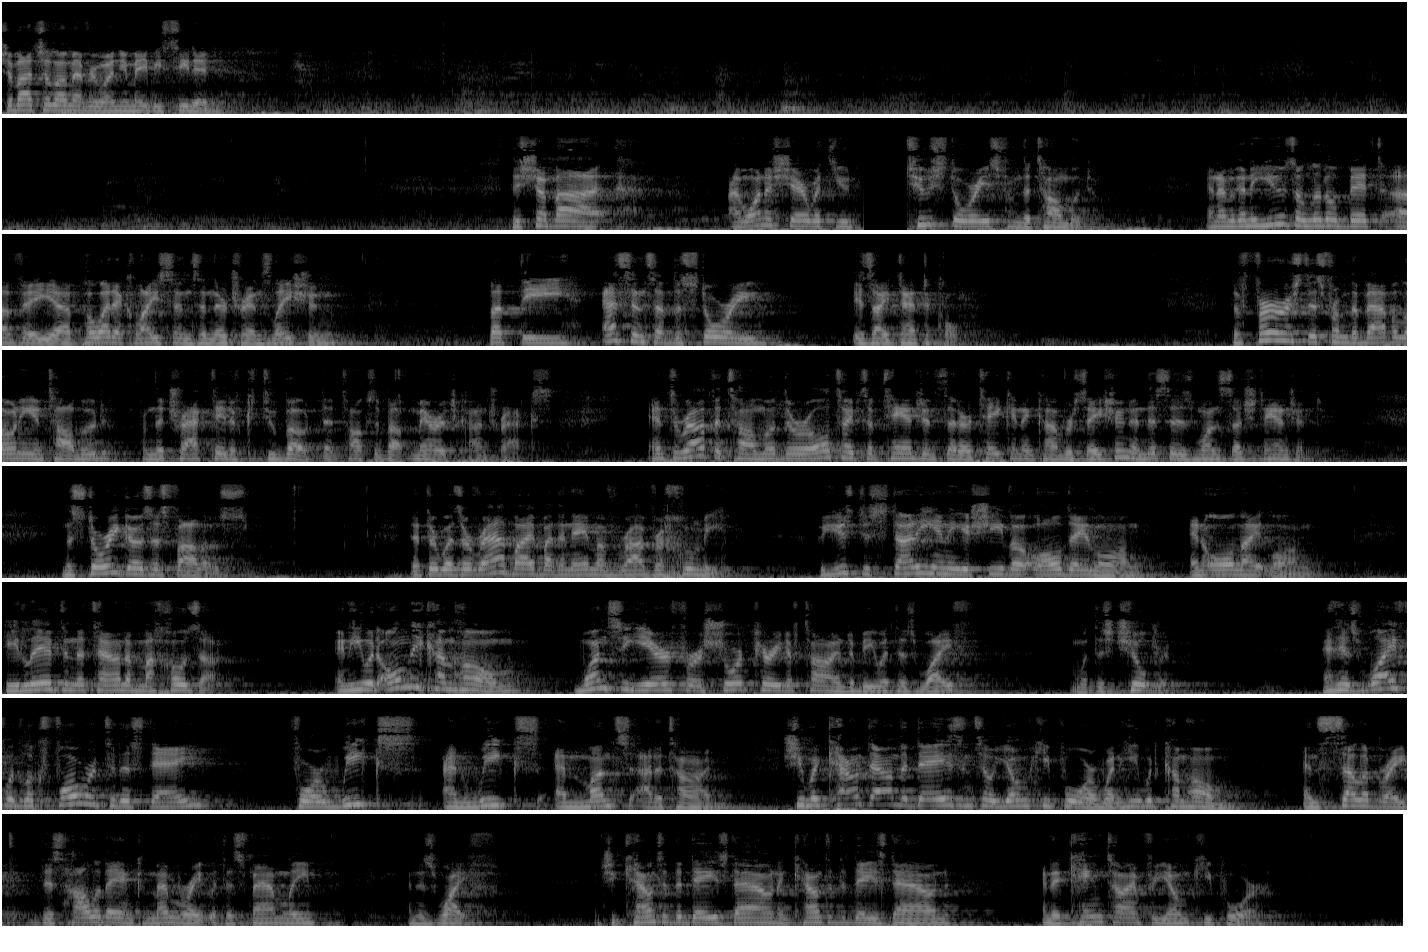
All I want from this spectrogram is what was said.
Shabbat Shalom, everyone. You may be seated. This Shabbat, I want to share with you two stories from the Talmud. And I'm going to use a little bit of a uh, poetic license in their translation, but the essence of the story is identical. The first is from the Babylonian Talmud, from the Tractate of Ketubot, that talks about marriage contracts. And throughout the Talmud, there are all types of tangents that are taken in conversation, and this is one such tangent. And the story goes as follows that there was a rabbi by the name of Rav Rechumi who used to study in a yeshiva all day long and all night long. He lived in the town of Machoza, and he would only come home once a year for a short period of time to be with his wife and with his children. And his wife would look forward to this day for weeks and weeks and months at a time. She would count down the days until Yom Kippur when he would come home and celebrate this holiday and commemorate with his family and his wife. And she counted the days down and counted the days down, and it came time for Yom Kippur,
